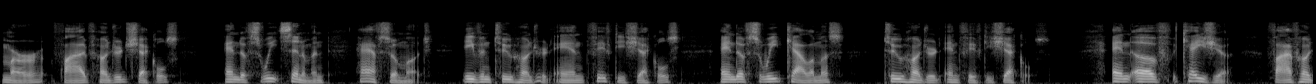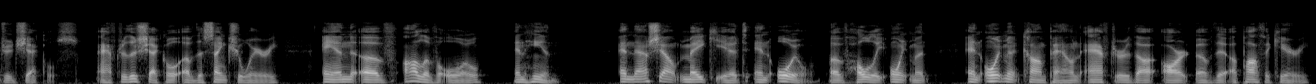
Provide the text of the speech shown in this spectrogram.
myrrh five hundred shekels, and of sweet cinnamon half so much, even two hundred and fifty shekels, and of sweet calamus two hundred and fifty shekels and of cassia five hundred shekels, after the shekel of the sanctuary, and of olive oil and hin. And thou shalt make it an oil of holy ointment, an ointment compound after the art of the apothecary;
